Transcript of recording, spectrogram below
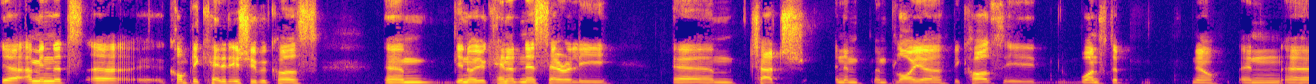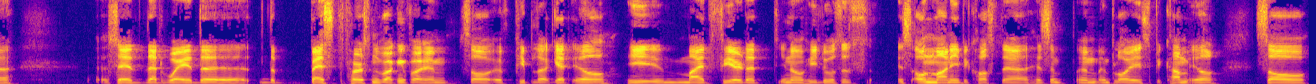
Yeah, I mean, it's a complicated issue because, um, you know, you cannot necessarily um, judge an em- employer because he wants the you know, and uh, say it that way, the the best person working for him. So if people get ill, he might fear that you know he loses his own money because the, his um, employees become ill. So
